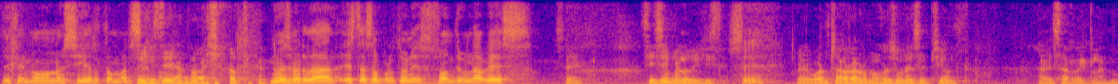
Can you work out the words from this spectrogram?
Dije, no, no es cierto, Marcelo. Dijiste, ya no hay otra. No es verdad, estas oportunidades son de una vez. Sí, sí, sí me lo dijiste. Sí. Pero bueno, pues ahora a lo mejor es una excepción a esa regla, ¿no?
